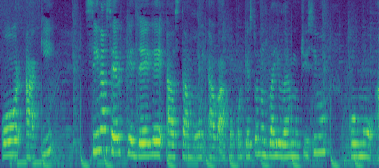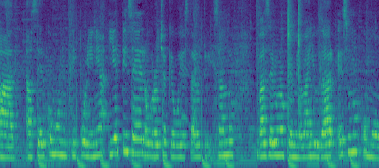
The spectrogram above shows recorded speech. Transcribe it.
por aquí sin hacer que llegue hasta muy abajo porque esto nos va a ayudar muchísimo como a hacer como un tipo línea. Y el pincel o brocha que voy a estar utilizando va a ser uno que me va a ayudar. Es uno como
